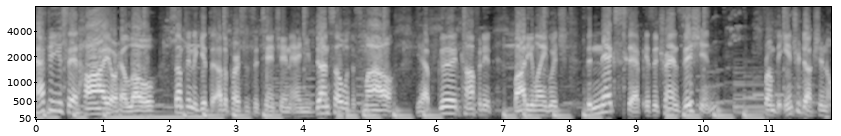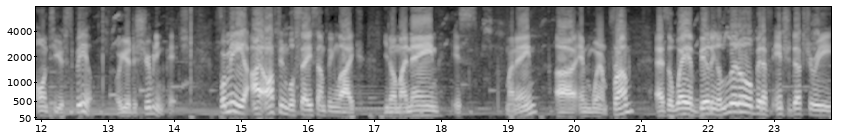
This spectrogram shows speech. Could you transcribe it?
after you said hi or hello, something to get the other person's attention, and you've done so with a smile, you have good, confident body language, the next step is a transition from the introduction onto your spiel or your distributing pitch. For me, I often will say something like, you know, my name is my name uh, and where I'm from, as a way of building a little bit of introductory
